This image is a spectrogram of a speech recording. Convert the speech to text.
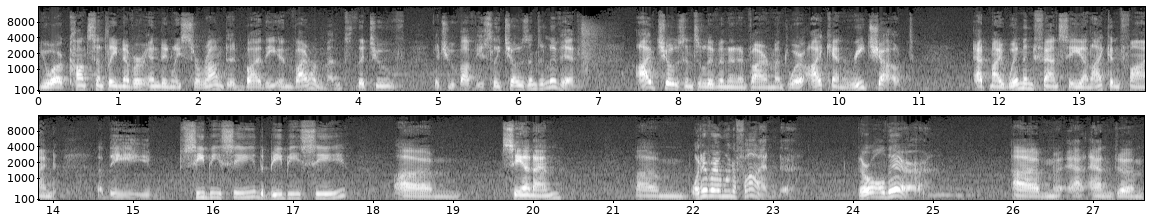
you are constantly, never-endingly surrounded by the environment that you've that you've obviously chosen to live in. I've chosen to live in an environment where I can reach out at my women fancy and I can find the CBC, the BBC, um, CNN, um, whatever I want to find. They're all there. Um, and um,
